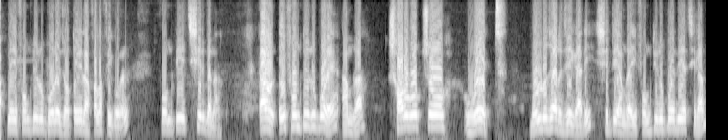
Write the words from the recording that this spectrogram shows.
আপনি এই ফোমটির উপরে যতই লাফালাফি করেন, ফোমটি ছিঁড়বে না। কারণ এই ফোমটির উপরে আমরা সর্বোচ্চ ওয়েট বোল্ডোজার যে গাড়ি, সেটি আমরা এই ফোমটির উপরে দিয়েছিলাম।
